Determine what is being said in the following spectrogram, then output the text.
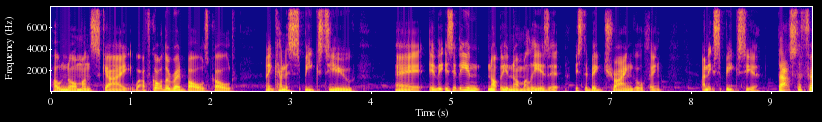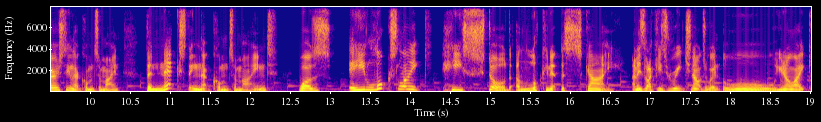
how No Man's Sky, well, I forgot what the red ball's called. And it kind of speaks to you. Uh, is it the, not the anomaly, is it? It's the big triangle thing. And it speaks to you. That's the first thing that come to mind. The next thing that come to mind was he looks like he stood and looking at the sky. And he's like he's reaching out to going, oh, you know, like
